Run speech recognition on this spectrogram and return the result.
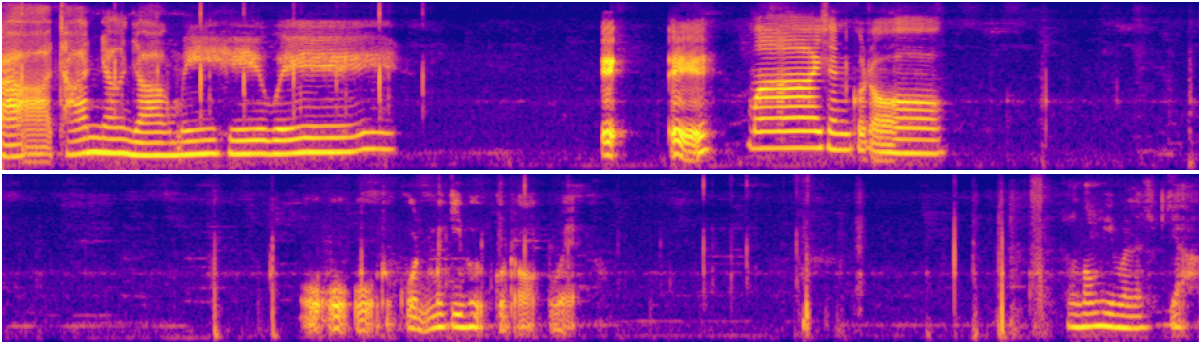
กาสฉันยังอยากมีชีวิตเอ๊ะไม่ฉันกดออกโอ้โอ้โอ้ทุกคนเมื่อกี้เพิ่งกดออกด้วยเราต้องพิมพ์อะไรสักอย่าง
